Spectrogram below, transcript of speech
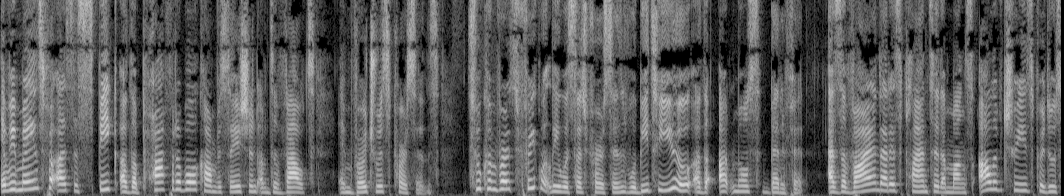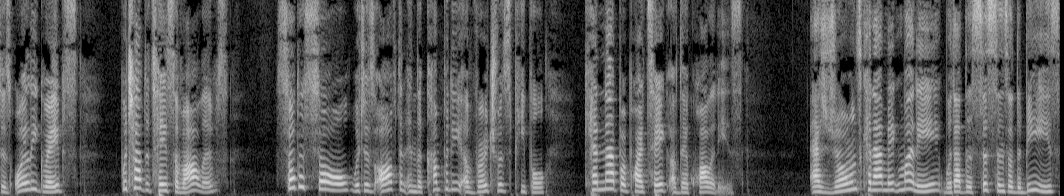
It remains for us to speak of the profitable conversation of devout and virtuous persons. To converse frequently with such persons will be to you of the utmost benefit. As the vine that is planted amongst olive trees produces oily grapes, which have the taste of olives, so the soul, which is often in the company of virtuous people, cannot but partake of their qualities. As drones cannot make money without the assistance of the bees,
